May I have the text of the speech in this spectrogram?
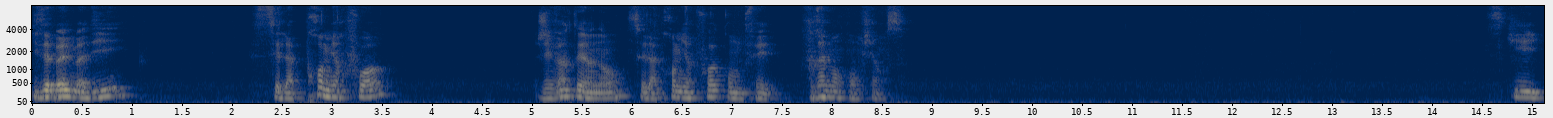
Isabelle m'a dit, c'est la première fois, j'ai 21 ans, c'est la première fois qu'on me fait vraiment confiance. Ce qui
